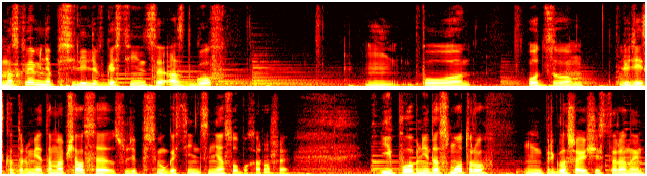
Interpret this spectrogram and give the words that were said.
В Москве меня поселили в гостинице Астгов. По отзывам людей, с которыми я там общался, судя по всему, гостиница не особо хорошая. И по недосмотру приглашающей стороны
